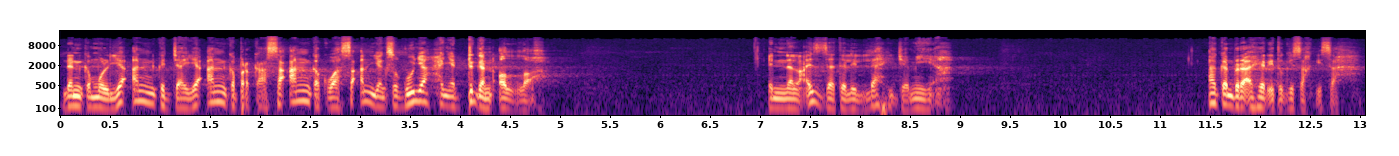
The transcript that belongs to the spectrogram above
dan kemuliaan, kejayaan, keperkasaan, kekuasaan yang sesungguhnya hanya dengan Allah. Innal izzata lillahi jami'a. Akan berakhir itu kisah-kisah.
